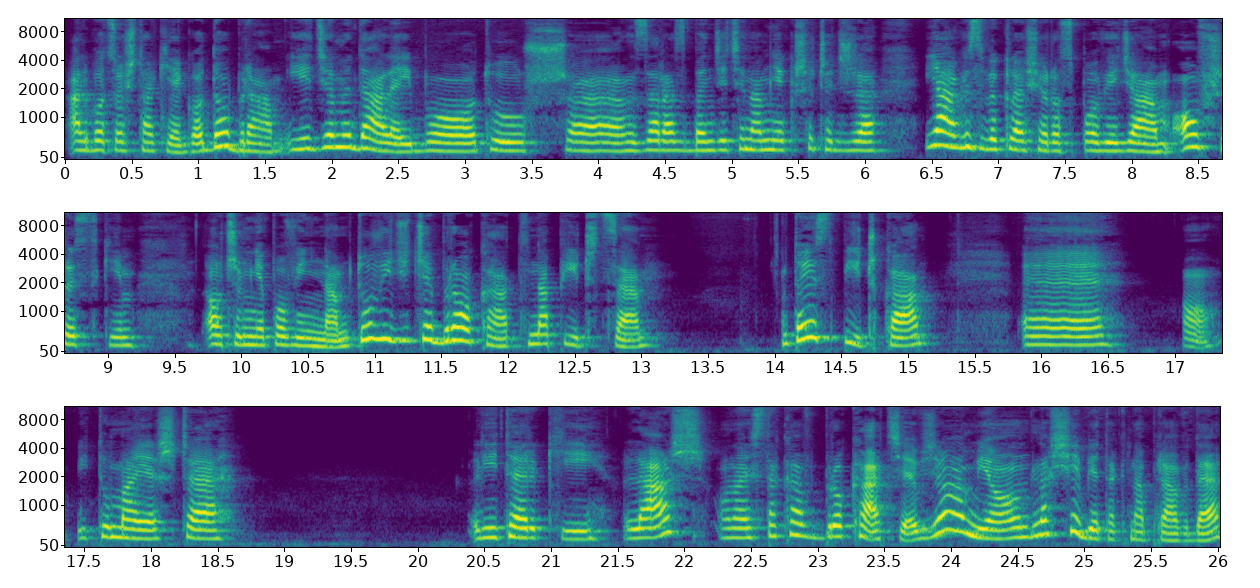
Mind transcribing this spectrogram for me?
albo coś takiego. Dobra, jedziemy dalej, bo tu już e, zaraz będziecie na mnie krzyczeć, że jak zwykle się rozpowiedziałam o wszystkim, o czym nie powinnam. Tu widzicie brokat na piczce. To jest piczka. E, o, i tu ma jeszcze literki Lash. Ona jest taka w brokacie. Wzięłam ją dla siebie tak naprawdę.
